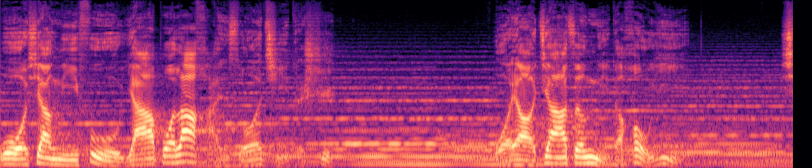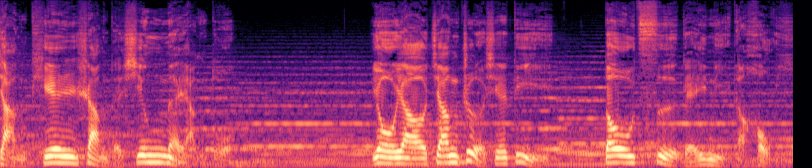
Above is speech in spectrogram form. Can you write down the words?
我向你父亚伯拉罕所起的誓。我要加增你的后裔，像天上的星那样多。又要将这些地都赐给你的后裔。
